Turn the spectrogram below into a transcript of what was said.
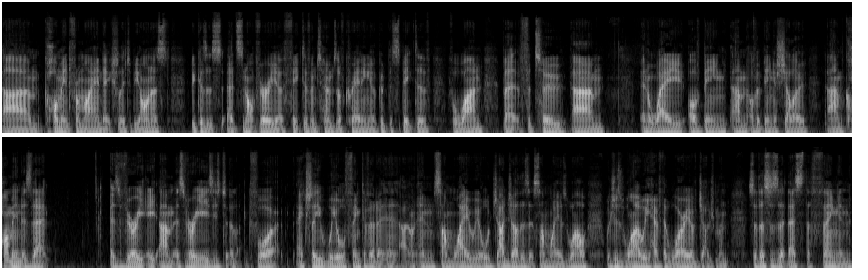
um comment from my end actually, to be honest, because it's it's not very effective in terms of creating a good perspective for one, but for two, um, in a way of being um, of it being a shallow comment is that it's very um, it's very easy to like for actually we all think of it uh, in some way. We all judge others at some way as well which is why we have the worry of judgment. So this is that's the thing and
